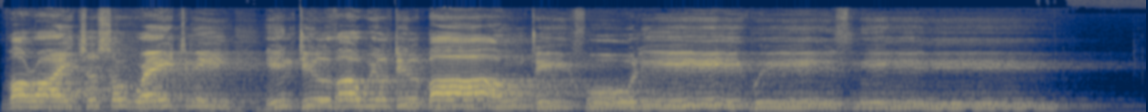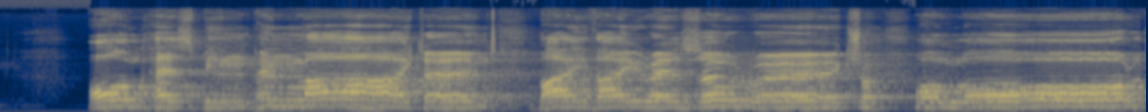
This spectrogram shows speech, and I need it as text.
The righteous await me until thou wilt deal bountifully with me. All has been by thy resurrection, O Lord.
